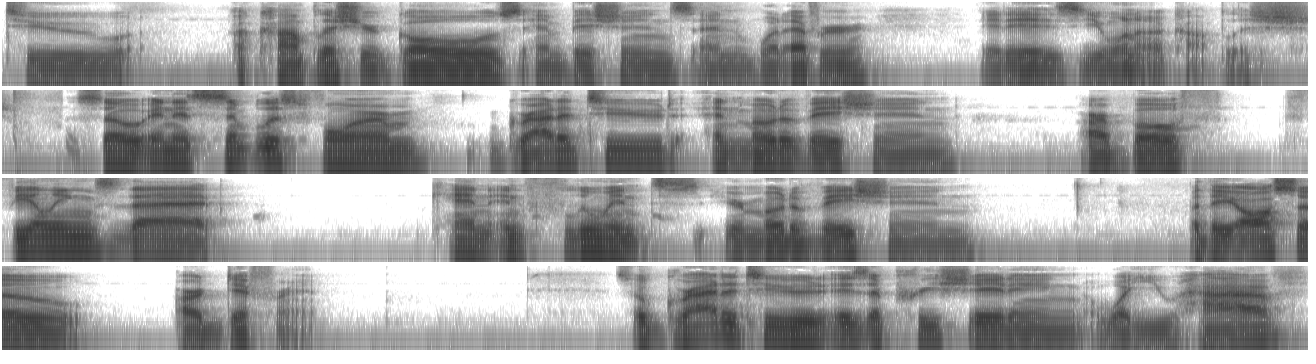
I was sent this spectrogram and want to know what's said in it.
to accomplish your goals, ambitions, and whatever it is you want to accomplish. So, in its simplest form, gratitude and motivation are both feelings that can influence your motivation, but they also are different. So, gratitude is appreciating what you have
